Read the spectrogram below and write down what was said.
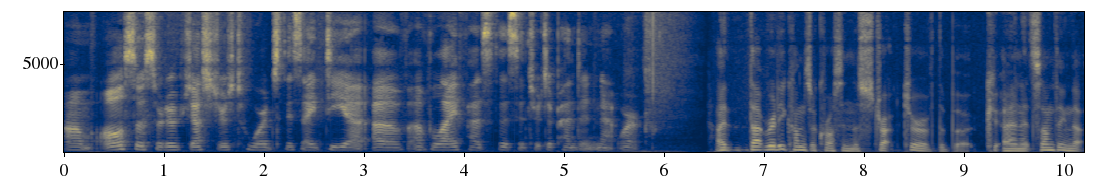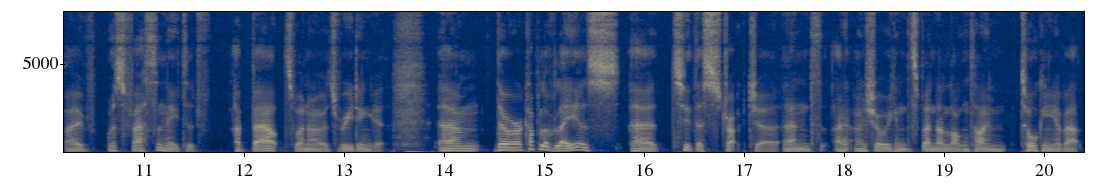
um, also sort of gestures towards this idea of, of life as this interdependent network. I, that really comes across in the structure of the book, and it's something that I was fascinated about when I was reading it. Um, there were a couple of layers uh, to this structure, and I, am sure we can spend a long time talking about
